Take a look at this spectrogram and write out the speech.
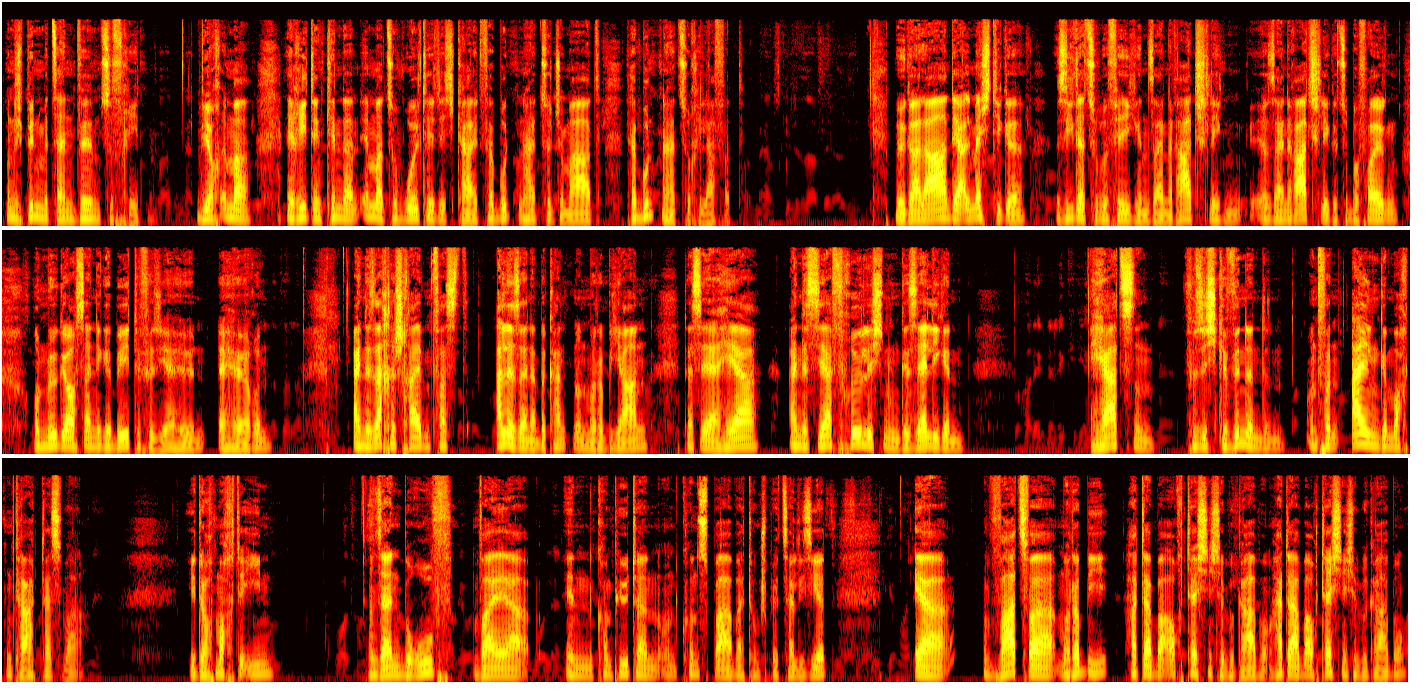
und ich bin mit seinem Willen zufrieden. Wie auch immer, er riet den Kindern immer zur Wohltätigkeit, Verbundenheit zur Jamaat, Verbundenheit zur Khilafat. Möge Allah, der Allmächtige, sie dazu befähigen, seine, Ratschlägen, äh, seine Ratschläge zu befolgen und möge auch seine Gebete für sie erhöhen, erhören. Eine Sache schreiben fast alle seiner Bekannten und Murabian, dass er Herr eines sehr fröhlichen und geselligen, Herzen für sich gewinnenden und von allen gemochten Charakters war. Jedoch mochte ihn und seinen Beruf war er in Computern und Kunstbearbeitung spezialisiert. Er war zwar Murabi, hatte aber auch technische Begabung, hatte aber auch technische Begabung.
